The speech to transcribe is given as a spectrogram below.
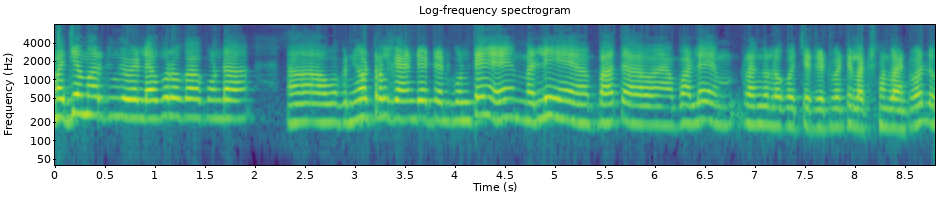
మధ్య మార్గంగా వెళ్ళి ఎవరో కాకుండా ఒక న్యూట్రల్ క్యాండిడేట్ అనుకుంటే మళ్ళీ పాత వాళ్ళే రంగంలోకి వచ్చేటటువంటి లక్ష్మణ్ లాంటి వాళ్ళు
